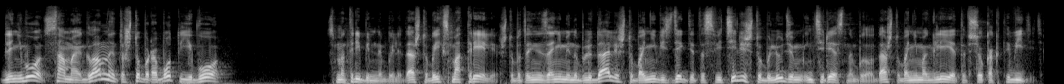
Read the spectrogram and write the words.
для него самое главное, это чтобы работы его смотрибельны были, да, чтобы их смотрели, чтобы за ними наблюдали, чтобы они везде где-то светились, чтобы людям интересно было, да, чтобы они могли это все как-то видеть.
